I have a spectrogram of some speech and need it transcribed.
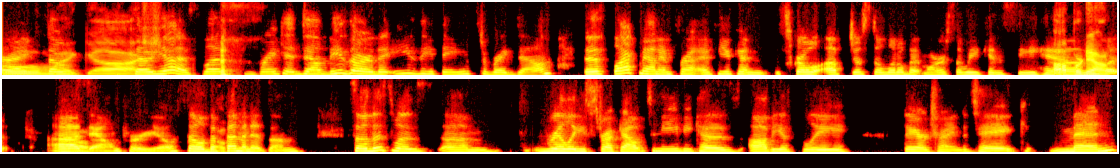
right, Oh so- my gosh. So yes, let's break it down. These are the easy things to break down. This black man in front, if you can scroll up just a little bit more so we can see him. Up or down? but, uh, Oh. Down for you. So the Okay. feminism. So this was um, really struck out to me because obviously they are trying to take men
